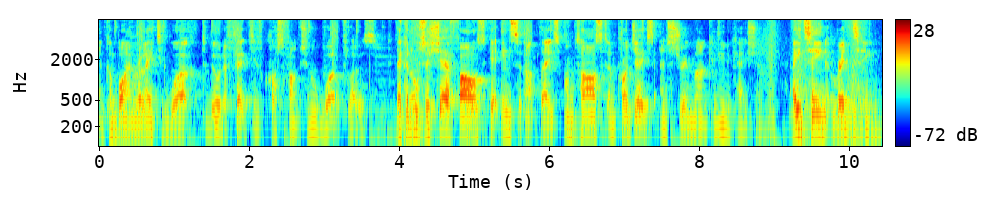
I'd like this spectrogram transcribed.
and combine related work to build effective cross-functional workflows. They can also share files, get instant updates on tasks and projects, and streamline communication. 18. Red Team.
